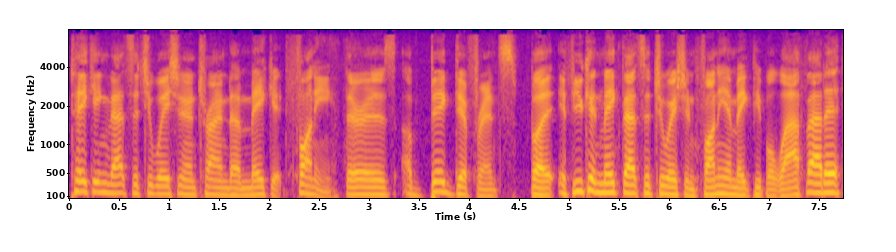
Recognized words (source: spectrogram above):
taking that situation and trying to make it funny. There is a big difference, but if you can make that situation funny and make people laugh at it,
